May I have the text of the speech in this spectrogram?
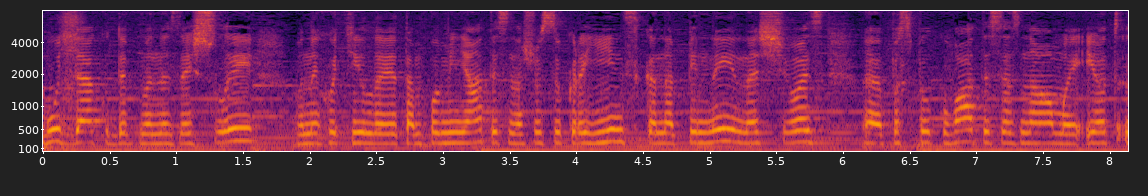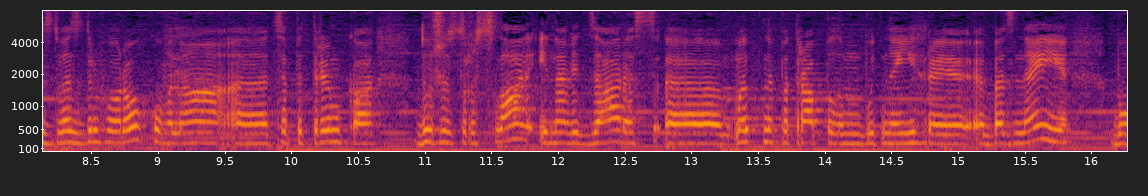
Будь-де, куди б ми не зайшли, вони хотіли там помінятися на щось українське, на піни, на щось, е, поспілкуватися з нами. І от з 22-го року вона ця підтримка дуже зросла, і навіть зараз ми б не потрапили, мабуть, на ігри без неї, бо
